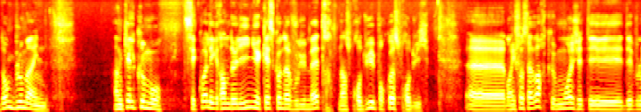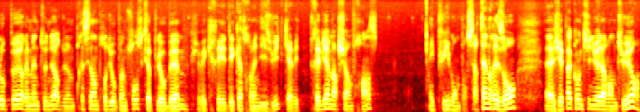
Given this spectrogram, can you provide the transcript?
Donc BlueMind, en quelques mots, c'est quoi les grandes lignes? Qu'est-ce qu'on a voulu mettre dans ce produit et pourquoi ce produit? Euh, Il faut savoir que moi j'étais développeur et mainteneur d'un précédent produit open source qui s'appelait OBM, que j'avais créé dès 98, qui avait très bien marché en France. Et puis, bon, pour certaines raisons, euh, je n'ai pas continué l'aventure,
